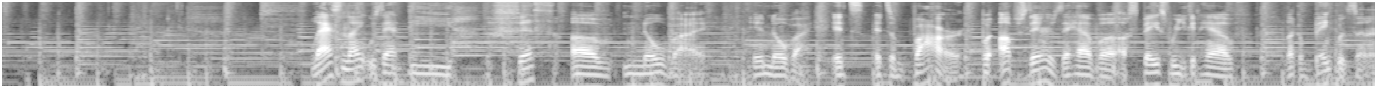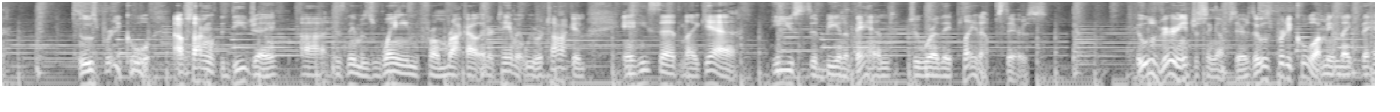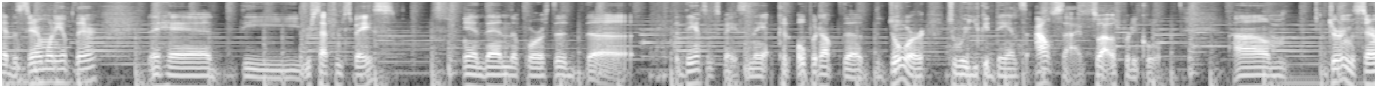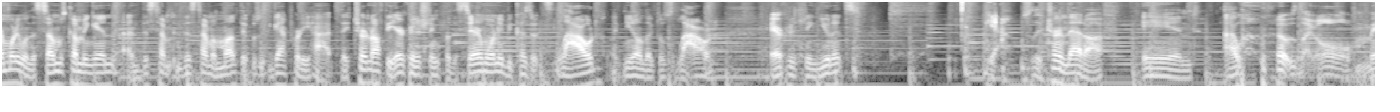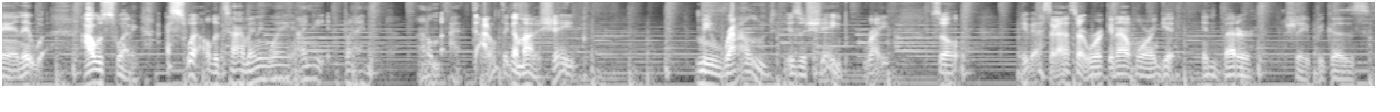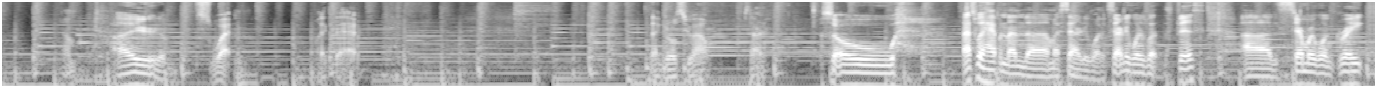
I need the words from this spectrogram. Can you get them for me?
Last night was at the the fifth of Novi in Novi. It's it's a bar, but upstairs they have a, a space where you can have like a banquet center. It was pretty cool. I was talking with the DJ. Uh, his name is Wayne from Rock Out Entertainment. We were talking, and he said like, yeah, he used to be in a band to where they played upstairs. It was very interesting upstairs. It was pretty cool. I mean, like they had the ceremony up there, they had the reception space, and then of course the the, the dancing space, and they could open up the, the door to where you could dance outside. So that was pretty cool. Um, during the ceremony, when the sun was coming in, and this time this time of month, it was it got pretty hot. They turned off the air conditioning for the ceremony because it's loud, like you know, like those loud air conditioning units. Yeah, so they turned that off, and I, wa- I was like, oh man, it. I was sweating. I sweat all the time anyway. I need, but I, I don't, I, I don't think I'm out of shape. I mean, round is a shape, right? So maybe I gotta start working out more and get in better shape because I'm tired of sweating like that. That gross you out? Sorry. So that's what happened on my Saturday wedding. Saturday wedding was what, the fifth. Uh, the ceremony went great.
